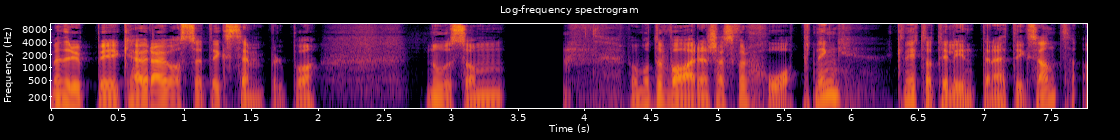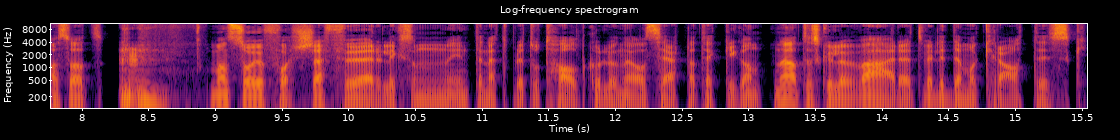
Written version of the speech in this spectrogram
Men Rupi Kaur er jo også et eksempel på noe som på en måte var en slags forhåpning knytta til internett, ikke sant? Altså at man så jo for seg før liksom internett ble totalt kolonialisert av tech-gigantene, at det skulle være et veldig demokratisk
